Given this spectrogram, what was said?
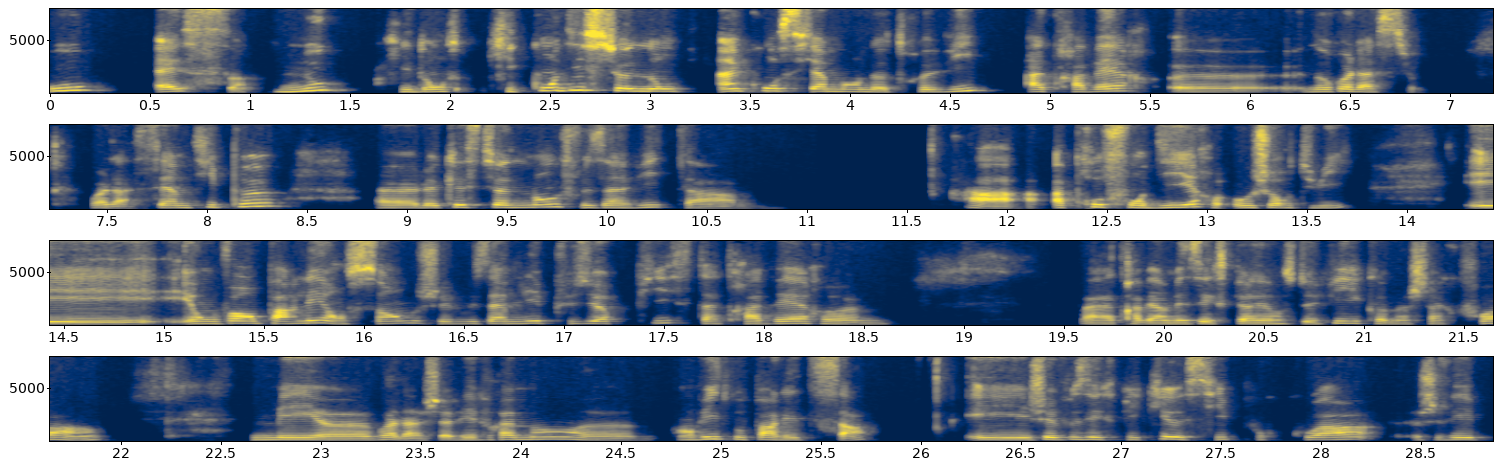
Ou est-ce nous qui, conditionnons inconsciemment notre vie à travers euh, nos relations Voilà, c'est un petit peu euh, le questionnement que je vous invite à, approfondir aujourd'hui. Et, on va en parler ensemble. Je vais vous amener plusieurs pistes à travers, euh, bah, à travers mes expériences de vie, comme à chaque fois. Hein. Mais voilà, j'avais vraiment envie de vous parler de ça. Et je vais vous expliquer aussi pourquoi je vais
